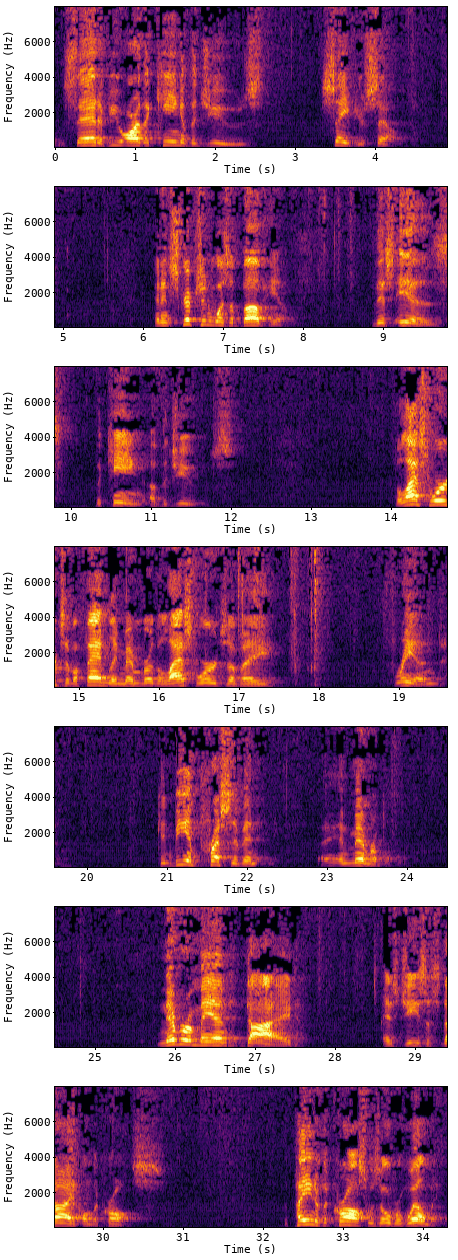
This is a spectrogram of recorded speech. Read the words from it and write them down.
and said, if you are the king of the Jews, save yourself. An inscription was above him. This is the king of the Jews. The last words of a family member, the last words of a friend can be impressive and, and memorable. Never a man died as Jesus died on the cross. The pain of the cross was overwhelming.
